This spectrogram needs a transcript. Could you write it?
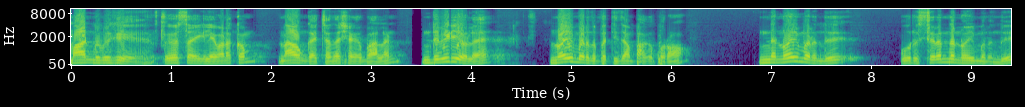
மாண்புமிகு விவசாயிகளை வணக்கம். நான் உங்கள் சந்திரசேகர் பாலன். இந்த வீடியோவில் நோய் மருந்து பற்றி தான் பார்க்க போகிறோம் இந்த நோய் மருந்து ஒரு சிறந்த நோய் மருந்து.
